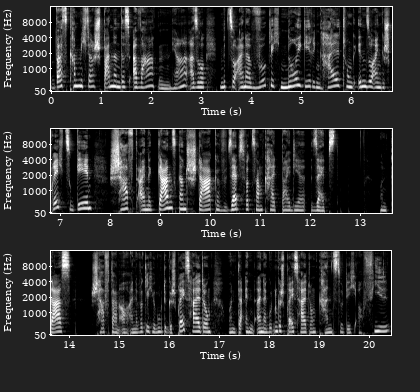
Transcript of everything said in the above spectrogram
was kann mich da Spannendes erwarten? Ja, also mit so einer wirklich neugierigen Haltung in so ein Gespräch zu gehen, schafft eine ganz, ganz starke Selbstwirksamkeit bei dir selbst. Und das schafft dann auch eine wirkliche gute Gesprächshaltung. Und in einer guten Gesprächshaltung kannst du dich auch viel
